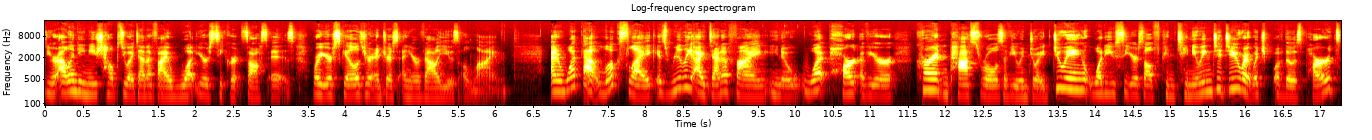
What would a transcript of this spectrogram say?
your l&d niche helps you identify what your secret sauce is where your skills your interests and your values align and what that looks like is really identifying, you know, what part of your current and past roles have you enjoyed doing? What do you see yourself continuing to do, right? Which of those parts?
